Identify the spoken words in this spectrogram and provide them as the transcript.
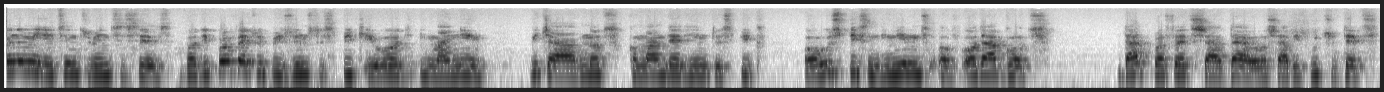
Deuteronomy 18:20 says, But the prophet who presumes to speak a word in my name, which I have not commanded him to speak, or who speaks in the names of other gods, that prophet shall die or shall be put to death.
